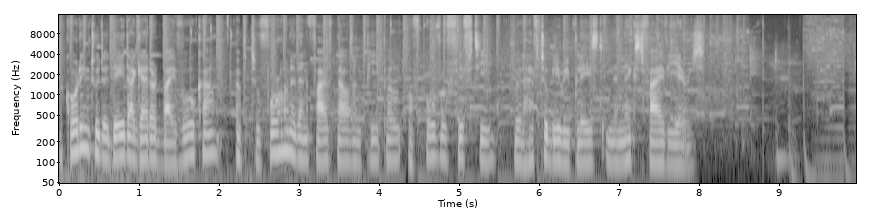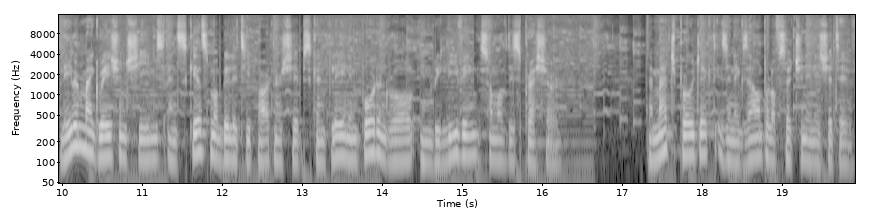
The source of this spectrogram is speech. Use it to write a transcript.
According to the data gathered by Voka, up to 405,000 people of over 50 will have to be replaced in the next five years. Labour migration schemes and skills mobility partnerships can play an important role in relieving some of this pressure. The Match project is an example of such an initiative.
